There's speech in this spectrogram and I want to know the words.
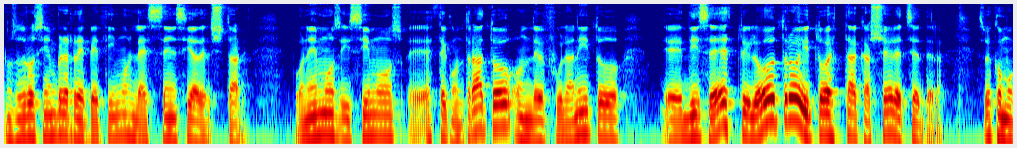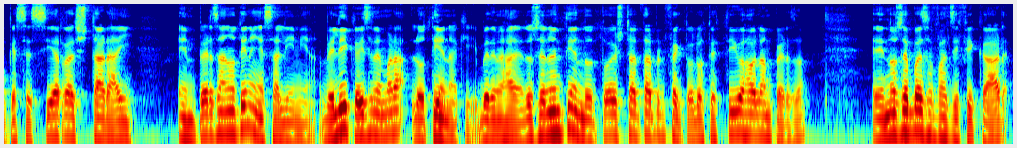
nosotros siempre repetimos la esencia del shtar. Ponemos, hicimos eh, este contrato donde fulanito eh, dice esto y lo otro y todo está kasher, etc. Eso es como que se cierra el shtar ahí. En persa no tienen esa línea. Velika dice Mara, lo tiene aquí. Entonces no entiendo, todo el shtar está perfecto. Los testigos hablan persa. Eh, no se puede falsificar.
